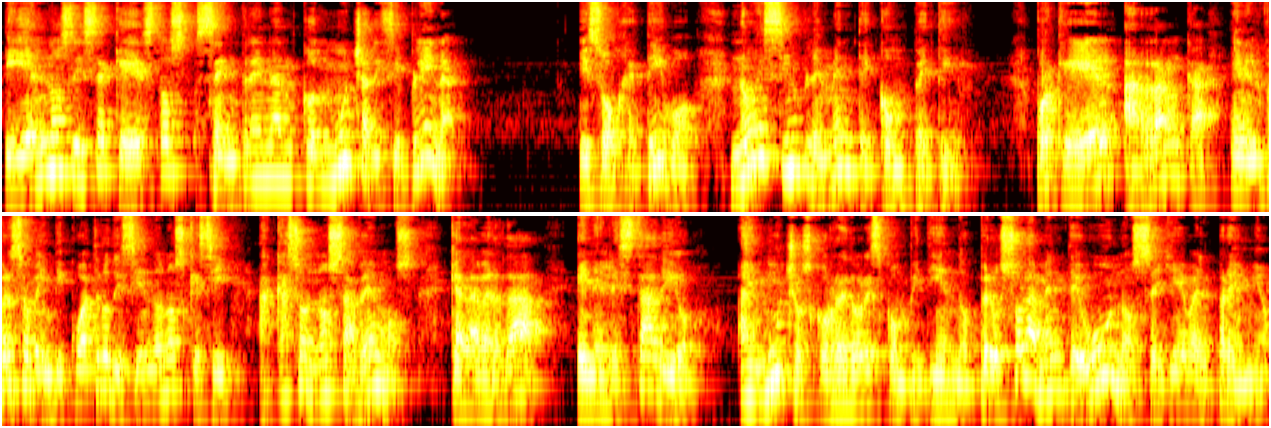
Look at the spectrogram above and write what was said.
y él nos dice que estos se entrenan con mucha disciplina y su objetivo no es simplemente competir porque Él arranca en el verso 24 diciéndonos que si acaso no sabemos que a la verdad en el estadio hay muchos corredores compitiendo, pero solamente uno se lleva el premio.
